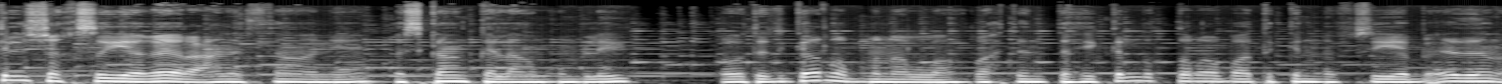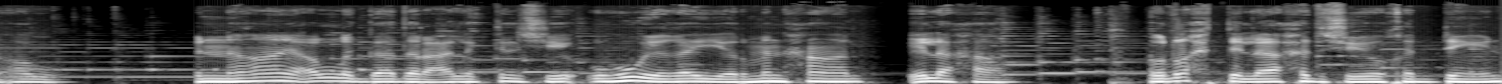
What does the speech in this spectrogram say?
كل شخصية غير عن الثانية بس كان كلامهم لي. لو تتقرب من الله راح تنتهي كل اضطراباتك النفسية بإذن الله. بالنهاية الله قادر على كل شيء وهو يغير من حال إلى حال. ورحت إلى أحد شيوخ الدين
